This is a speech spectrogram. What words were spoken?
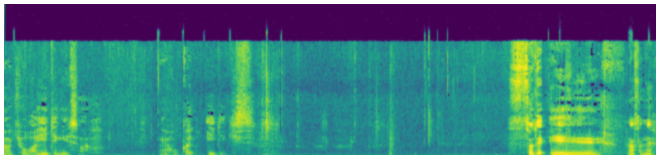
や今日はいい天気ですわ、ね、北海道いい天気です。さてえー、皆さんね。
